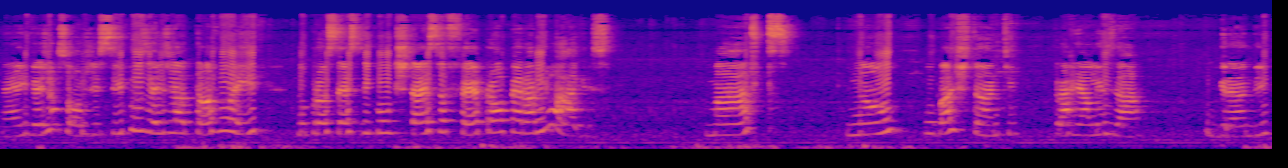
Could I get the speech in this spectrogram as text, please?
né? E vejam só, os discípulos eles já estavam aí no processo de conquistar essa fé para operar milagres, mas não o bastante para realizar o grande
